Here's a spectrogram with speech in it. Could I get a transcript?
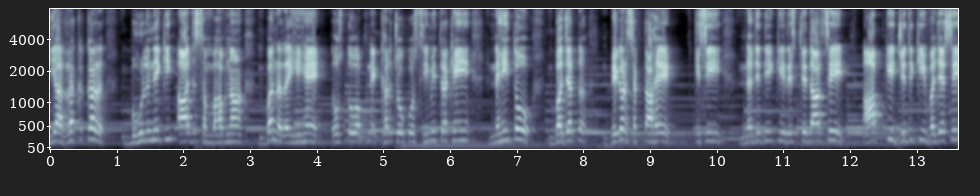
या रख कर भूलने की आज संभावना बन रही है। दोस्तों, अपने खर्चों को सीमित रखें, नहीं तो बजट बिगड़ सकता है। किसी नजदीकी रिश्तेदार से आपकी जिद की वजह से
